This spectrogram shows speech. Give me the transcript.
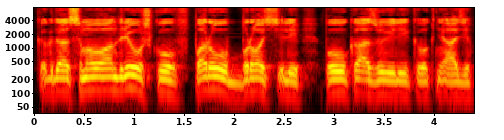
когда самого Андрюшку в пару бросили по указу великого князя.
